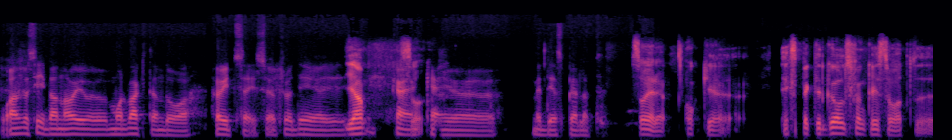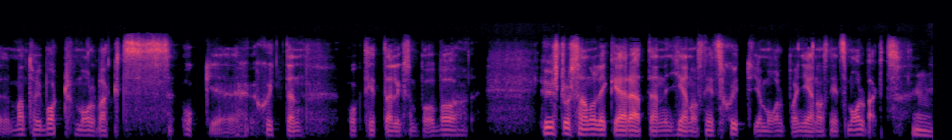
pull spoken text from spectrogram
Å andra sidan har ju målvakten då höjt sig, så jag tror det ja, kan, så, kan ju med det spelet. Så är det. Och eh, expected goals funkar ju så att eh, man tar ju bort målvakts och eh, skytten och tittar liksom på vad, hur stor sannolik är det att en genomsnittsskytt gör mål på en genomsnittsmålvakt? Mm.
